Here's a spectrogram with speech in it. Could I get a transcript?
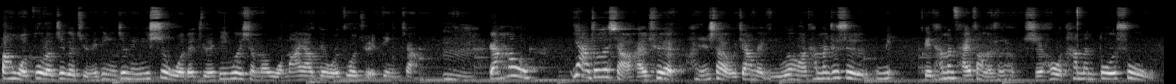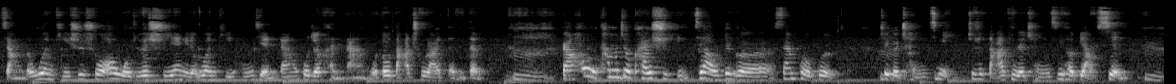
帮我做了这个决定，这明明是我的决定，为什么我妈要给我做决定这样？嗯。然后。亚洲的小孩却很少有这样的疑问哦，他们就是给他们采访的时候，时候他们多数讲的问题是说，哦，我觉得实验里的问题很简单或者很难，我都答出来等等。嗯，然后他们就开始比较这个 sample group 这个成绩，就是答题的成绩和表现。嗯，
